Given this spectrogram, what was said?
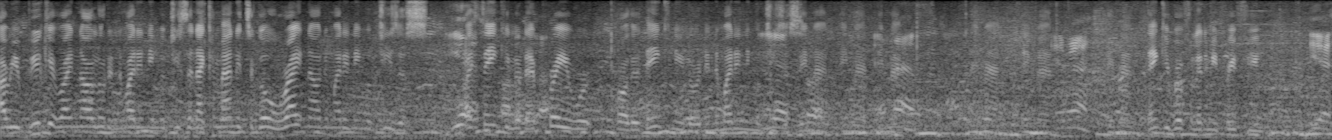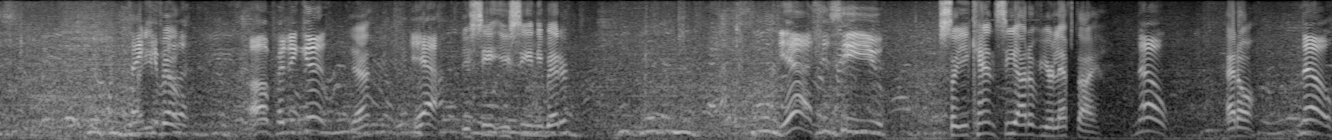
I rebuke it right now, Lord, in the mighty name of Jesus, and I command it to go right now in the mighty name of Jesus. I thank you, Lord. I pray, Father, thank you, Lord, in the mighty name of Jesus. Yes, Amen. Lord. Amen. Amen. Amen. Amen. Amen. Amen. Thank you, bro, for letting me pray for you. Yes. Thank you you, feel? brother. Oh, pretty good. Yeah? Yeah. You see you see any better? Yeah, I can see you. So you can't see out of your left eye No. at all. No.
